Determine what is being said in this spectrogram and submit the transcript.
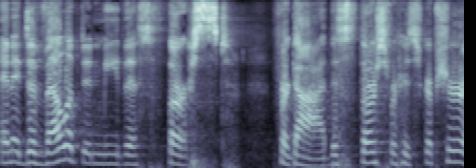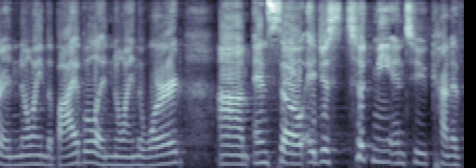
and it developed in me this thirst for God, this thirst for His Scripture and knowing the Bible and knowing the Word, um, and so it just took me into kind of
